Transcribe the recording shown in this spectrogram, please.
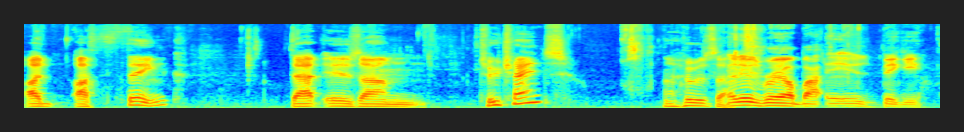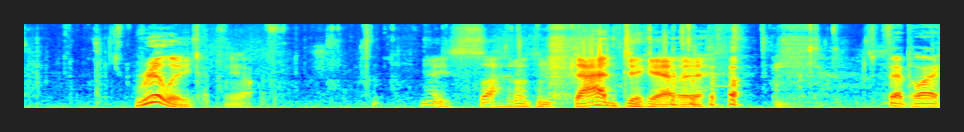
I I think that is um, 2 Chainz. Uh, who is that? It is real, but it is Biggie. Really? Yeah. Yeah, he's sucking on some dad dick out there. Fair play.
